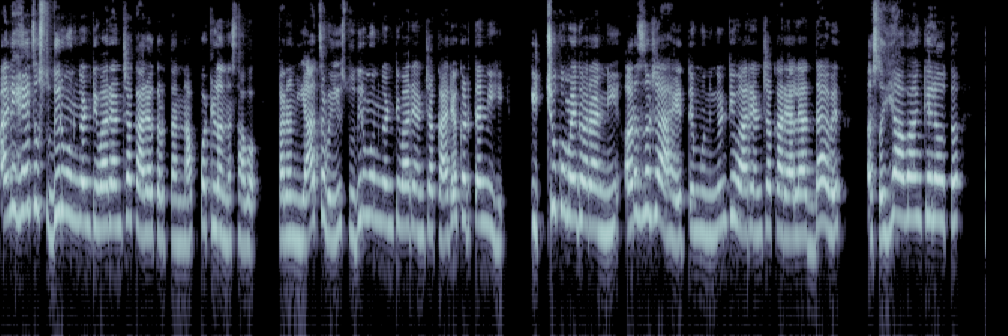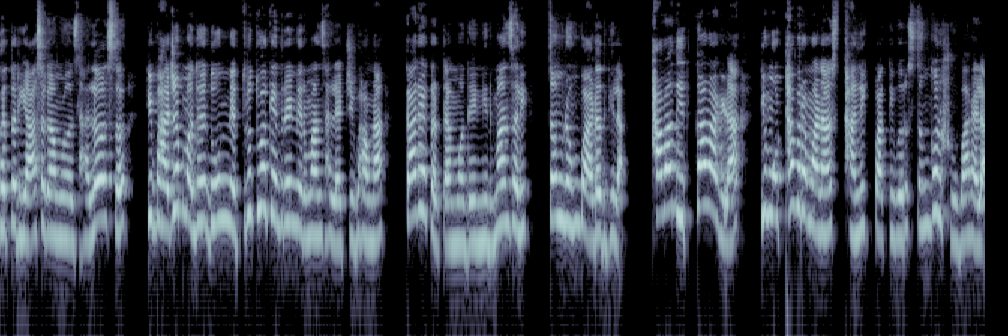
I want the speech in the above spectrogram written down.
आणि हेच सुधीर मुनगंटीवार यांच्या कार्यकर्त्यांना पटलं नसावं. कारण याच वेळी सुधीर मुनगंटीवार यांच्या कार्यकर्त्यांनीही इच्छुक उमेदवारांनी अर्ज जे आहेत ते मुनगंटीवार यांच्या कार्यालयात द्यावेत असंही आवाहन केलं होतं. खरं तर या सगळ्यामुळे झालं असं की भाजपमध्ये दोन नेतृत्व केंद्रे निर्माण झाल्याची भावना कार्यकर्त्यांमध्ये निर्माण झाली संभ्रम वाढत गेला. हा वाद इतका वाढला की मोठ्या प्रमाणात स्थानिक पातळीवर संघर्ष उभा राहिला.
